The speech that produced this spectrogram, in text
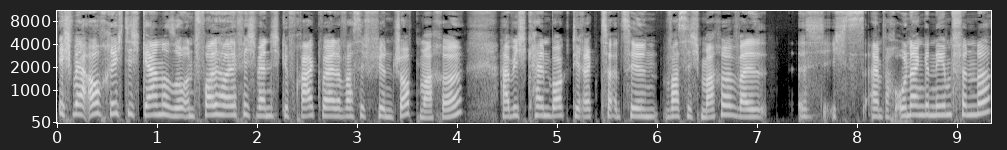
Ich wäre auch richtig gerne so und voll häufig, wenn ich gefragt werde, was ich für einen Job mache, habe ich keinen Bock direkt zu erzählen, was ich mache, weil ich es einfach unangenehm finde.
